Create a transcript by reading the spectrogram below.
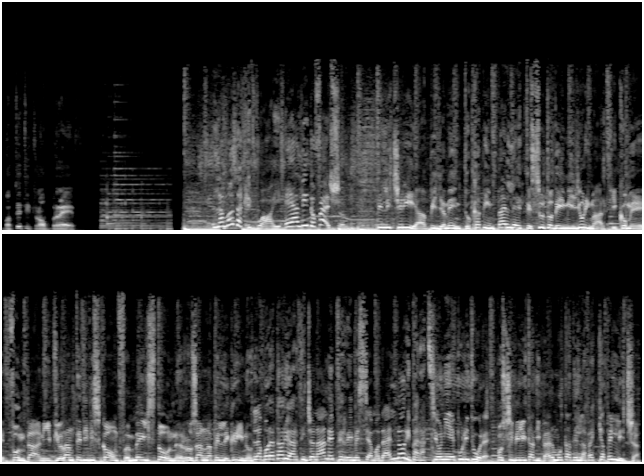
Mottetti troppo breve. La moda che vuoi è a Lido Fashion. Pellicceria, abbigliamento, capi in pelle e tessuto dei migliori marchi come Fontani, Violante di Visconf, Mailstone, Rosanna Pellegrino. Laboratorio artigianale per rimessi a modello, riparazioni e puliture. Possibilità di permuta della vecchia pelliccia.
